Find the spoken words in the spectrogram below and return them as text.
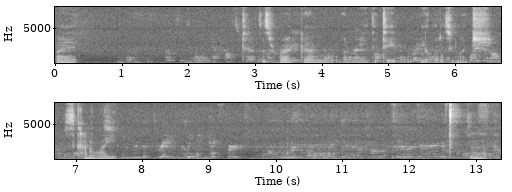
But this rug go underneath the table would be a little too much. It's kind of light. Hmm.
